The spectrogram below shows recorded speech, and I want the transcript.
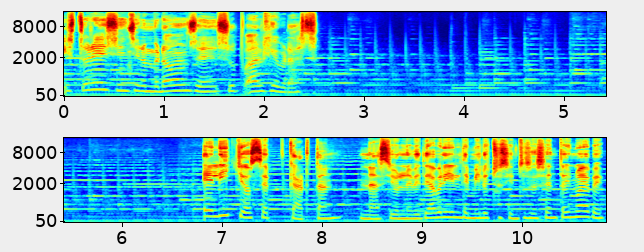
Historia y ciencia número 11. Subálgebras. Elie Joseph Cartan nació el 9 de abril de 1869,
